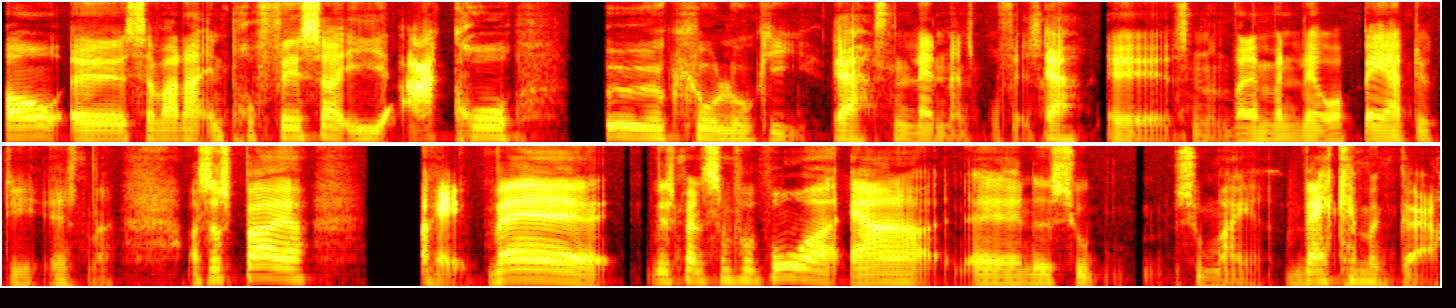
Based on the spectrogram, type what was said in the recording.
Og øh, så var der en professor i agroøkologi. Ja. Sådan en landmandsprofessor. Ja. Øh, sådan, hvordan man laver bæredygtig øh, sådan noget. Og så spørger jeg, okay, hvad, hvis man som forbruger er øh, nede i sup- supermarkedet, hvad kan man gøre?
